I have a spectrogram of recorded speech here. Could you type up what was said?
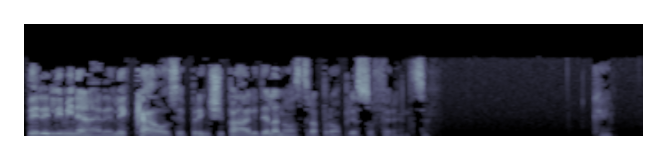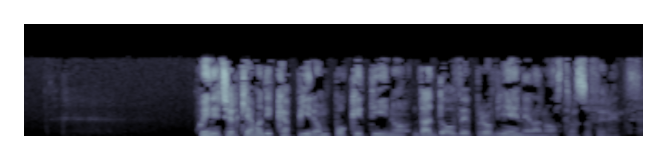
per eliminare le cause principali della nostra propria sofferenza. Okay? Quindi cerchiamo di capire un pochettino da dove proviene la nostra sofferenza.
